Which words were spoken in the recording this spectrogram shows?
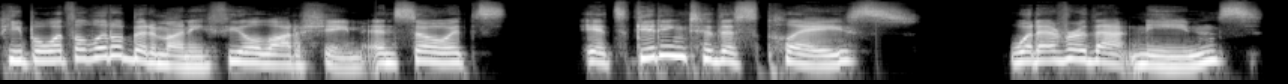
People with a little bit of money feel a lot of shame. And so it's it's getting to this place, whatever that means,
